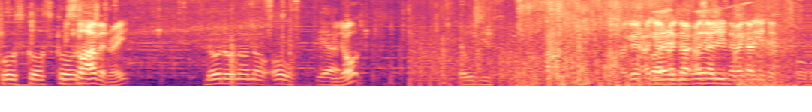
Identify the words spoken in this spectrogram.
Close, close, close. We still have it, right? No, no, no, no. Oh, yeah. We don't? That was you. I got, I got, I got, I gotta Bye, I gotta get them. Oh.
